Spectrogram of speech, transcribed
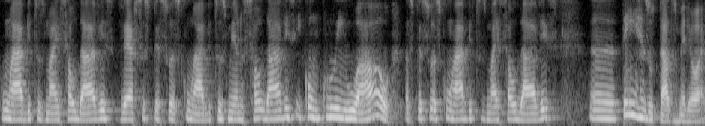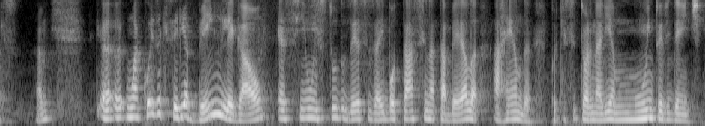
com hábitos mais saudáveis versus pessoas com hábitos menos saudáveis e concluem: uau, as pessoas com hábitos mais saudáveis uh, têm resultados melhores. Tá? Eh, eh, uma coisa que seria bem legal é se um estudo desses aí botasse na tabela a renda, porque se tornaria muito evidente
